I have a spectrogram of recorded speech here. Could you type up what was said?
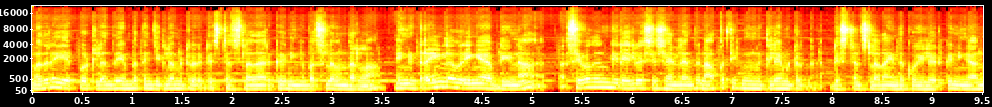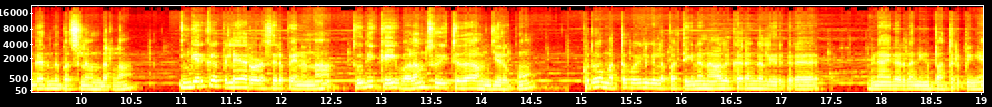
மதுரை ஏர்போர்ட்லேருந்து எண்பத்தஞ்சு கிலோமீட்டர் டிஸ்டன்ஸில் தான் இருக்குது நீங்கள் பஸ்ஸில் வந்துடலாம் நீங்கள் ட்ரெயினில் வரீங்க அப்படின்னா சிவகங்கை ரயில்வே ஸ்டேஷன்லேருந்து நாற்பத்தி மூணு கிலோமீட்டர் டிஸ்டன்ஸில் தான் இந்த கோயில் இருக்குது நீங்கள் அங்கேருந்து பஸ்ஸில் வந்துடலாம் இங்கே இருக்கிற பிள்ளையாரோட சிறப்பு என்னென்னா துதிக்கை வளம் சுழித்ததாக அமைஞ்சிருக்கும். பொதுவாக மற்ற கோயில்களில் பார்த்தீங்கன்னா நாலு கரங்கள் இருக்கிற விநாயகர் தான் நீங்கள் பார்த்துருப்பீங்க.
